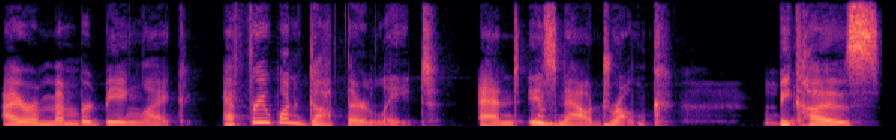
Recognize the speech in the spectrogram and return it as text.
I remembered being like, everyone got there late and is now drunk because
